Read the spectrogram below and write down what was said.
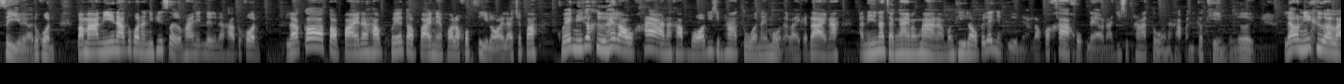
54 เลยอะทุกคนประมาณนี้นะทุกคนอันนี้พี่เสริมให้นิดนึงนะครับทุกคนแล้วก็ต่อไปนะครับเควสต่อไปเนี่ยพอเราครบ 400 แล้วใช่ปะ ควสนี้ก็คือให้เราฆ่านะครับบอส25 ตัวในโหมดอะไรก็ได้นะ อันนี้น่าจะง่ายมากๆนะบางทีเราไปเล่นอย่างอื่นเนี่ยเราก็ฆ่าครบแล้วนะ 25 ตัวนะครับ อันนี้ก็เคมไปเลย แล้วอันนี้คืออะไร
